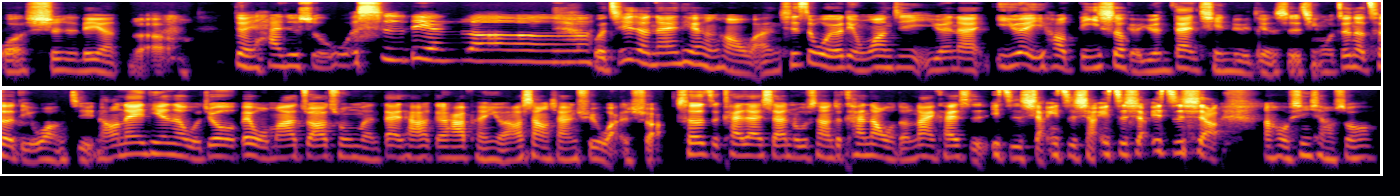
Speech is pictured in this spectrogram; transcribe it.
我失恋了。对，他就说我失恋了。我记得那一天很好玩，其实我有点忘记原来一月一号低设的元旦情侣这件事情，我真的彻底忘记。然后那一天呢，我就被我妈抓出门，带她跟她朋友要上山去玩耍。车子开在山路上，就看到我的赖开始一直响，一直响，一直响，一直响。然后我心想说。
